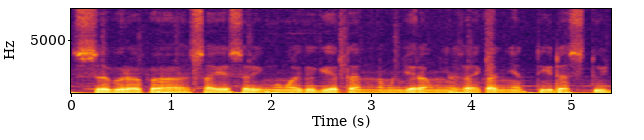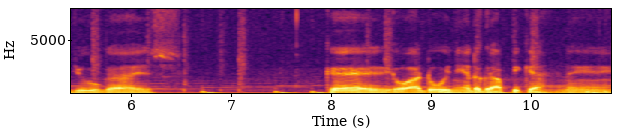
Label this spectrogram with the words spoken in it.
seberapa saya sering memulai kegiatan namun jarang menyelesaikannya tidak setuju guys Oke, waduh ini ada grafik ya. Ini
